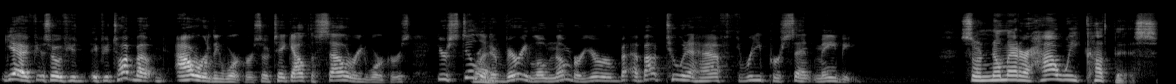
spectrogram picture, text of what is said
Yeah, if you, so if you if you talk about hourly workers, so take out the salaried workers, you're still Right. at a very low number. You're about two and a half, three percent, maybe. So no matter how we cut this,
